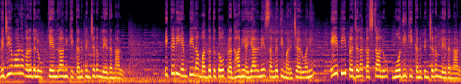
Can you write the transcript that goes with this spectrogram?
విజయవాడ వరదలు కేంద్రానికి కనిపించడం లేదన్నారు. ఇక్కడి ఎంపీల మద్దతుతో ప్రధాని అయ్యారనే సంగతి మరిచారు అని ఏపీ ప్రజల కష్టాలు మోదీకి కనిపించడం లేదన్నారు.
